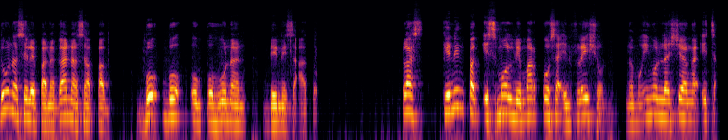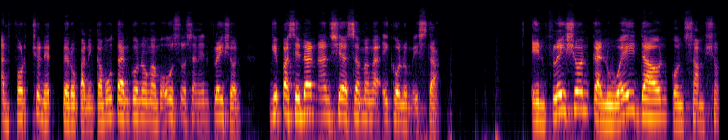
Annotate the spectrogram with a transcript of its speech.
doon na sila panagana sa pagbubo og puhunan dinhi sa ato. Plus, kining pag-small ni Marco sa inflation, nga moingon lang siya nga it's unfortunate pero paningkamutan kuno nga muusos ang inflation, gipasidan-an siya sa mga ekonomista. Inflation can weigh down consumption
